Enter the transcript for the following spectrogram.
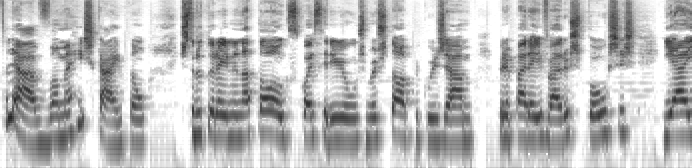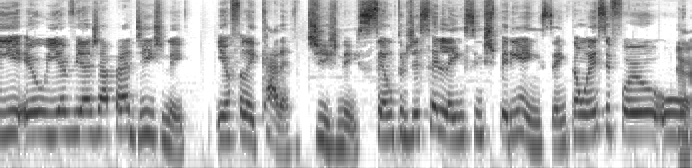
Falei, ah, vamos arriscar. Então, estruturei no Talks, quais seriam os meus tópicos, já preparei vários posts. E aí eu ia viajar para Disney. E eu falei, cara, Disney, centro de excelência em experiência. Então, esse foi o. o, é,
